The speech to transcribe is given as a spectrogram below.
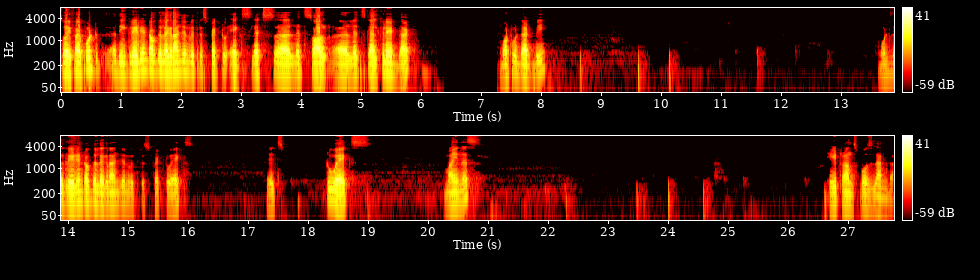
So, if I put the gradient of the Lagrangian with respect to x, let's uh, let's solve uh, let's calculate that. What would that be? What is the gradient of the Lagrangian with respect to x? It is 2 x minus A transpose lambda.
